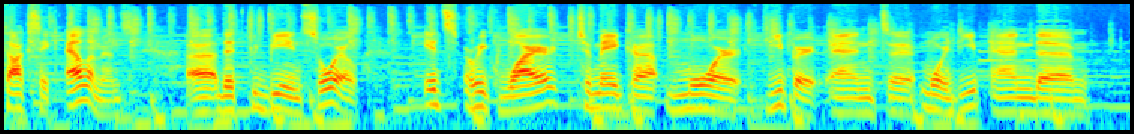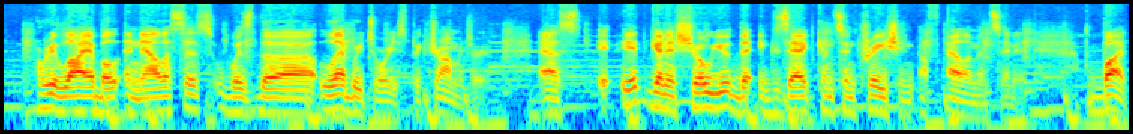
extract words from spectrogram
toxic elements uh, that could be in soil, it's required to make a more deeper and uh, more deep and um, reliable analysis with the laboratory spectrometer as it's gonna show you the exact concentration of elements in it. But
